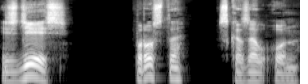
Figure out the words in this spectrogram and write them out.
«Здесь!» — просто сказал он.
